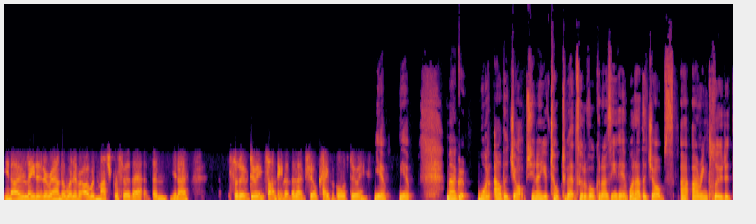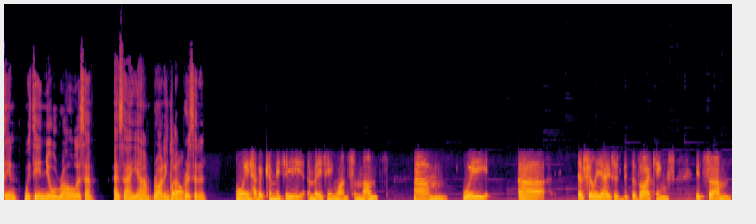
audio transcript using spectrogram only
you know, lead it around or whatever, I would much prefer that than, you know, sort of doing something that they don't feel capable of doing. Yep, yep. Margaret, what other jobs? You know, you've talked about sort of organising events. What other jobs are, are, included then within your role as a as a um, riding club well, president? We have a committee meeting once a month um, we are affiliated with the Vikings. It's um,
